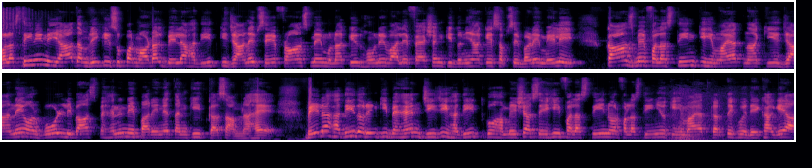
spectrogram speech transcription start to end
فلسطینی نیاد امریکی سپر ماڈل بیلا حدید کی جانب سے فرانس میں منعقد ہونے والے فیشن کی دنیا کے سب سے بڑے میلے کانز میں فلسطین کی حمایت نہ کیے جانے اور بولڈ لباس پہننے پر انہیں تنقید کا سامنا ہے۔ بیلا حدید اور ان کی بہن جی جی حدید کو ہمیشہ سے ہی فلسطین اور فلسطینیوں کی حمایت کرتے ہوئے دیکھا گیا،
